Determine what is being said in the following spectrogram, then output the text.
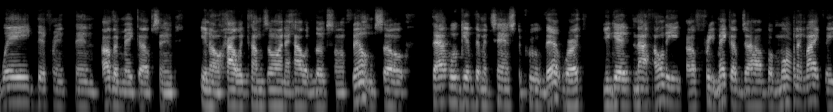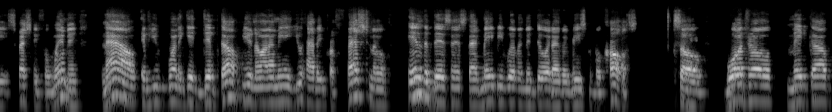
way different than other makeups and, you know, how it comes on and how it looks on film. So that will give them a chance to prove their worth. You get not only a free makeup job, but more than likely, especially for women, now if you want to get dipped up, you know what I mean? You have a professional in the business that may be willing to do it at a reasonable cost. So wardrobe, makeup,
